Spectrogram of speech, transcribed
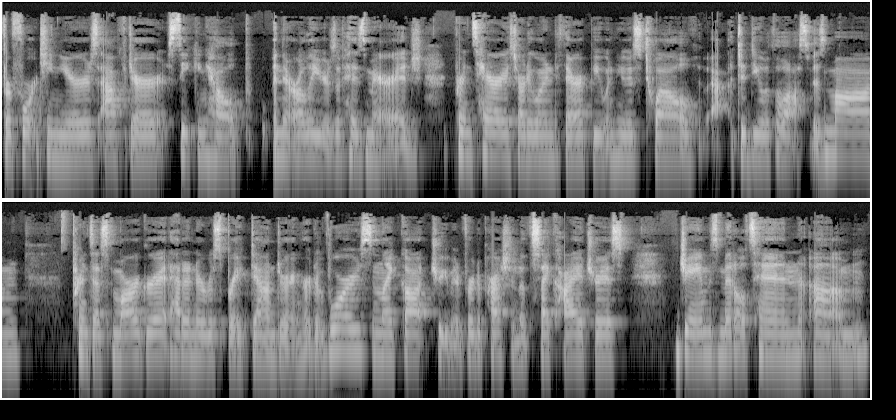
for 14 years after seeking help in the early years of his marriage. Prince Harry started going to therapy when he was 12 to deal with the loss of his mom. Princess Margaret had a nervous breakdown during her divorce and like got treatment for depression with a psychiatrist. James Middleton um,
